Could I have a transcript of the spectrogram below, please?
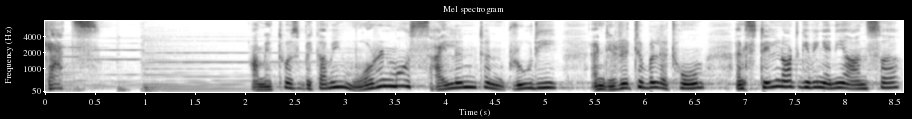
cats. Amit was becoming more and more silent and broody and irritable at home and still not giving any answer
